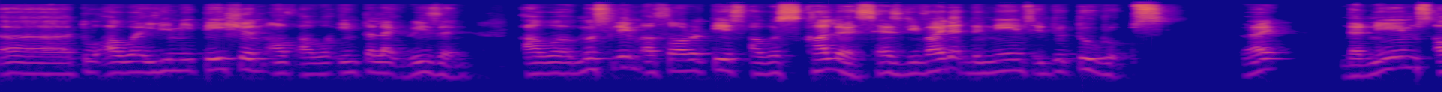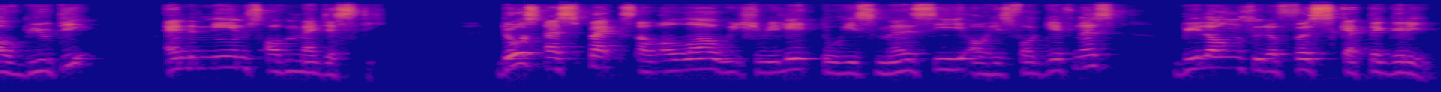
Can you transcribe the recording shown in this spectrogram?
uh, to our limitation of our intellect reason, our Muslim authorities, our scholars has divided the names into two groups, right? The names of beauty and the names of majesty. Those aspects of Allah which relate to His mercy or His forgiveness belong to the first category,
